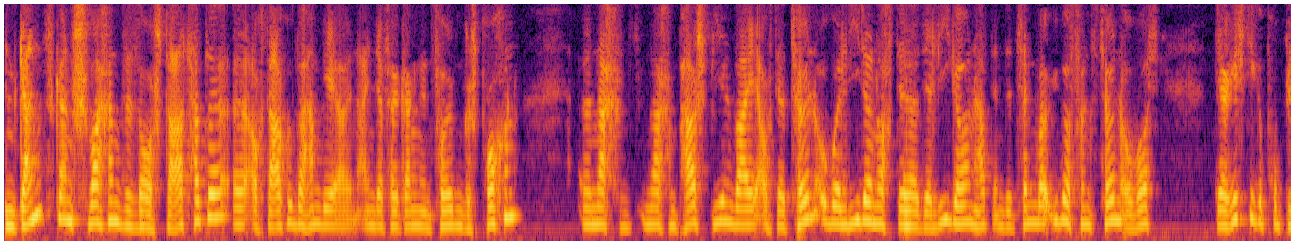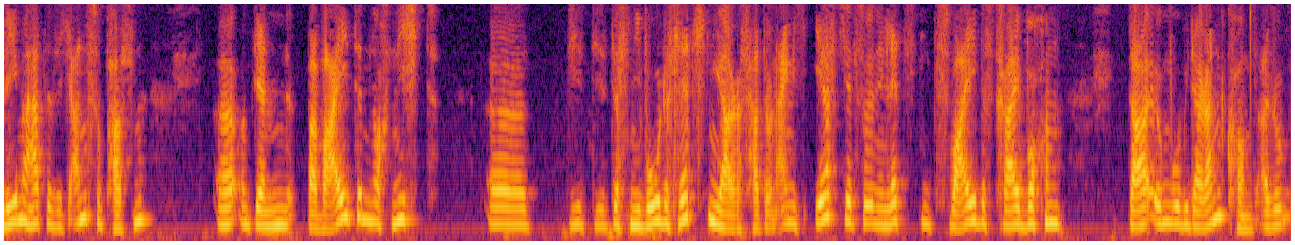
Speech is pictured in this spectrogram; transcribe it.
einen ganz, ganz schwachen Saisonstart hatte. Äh, auch darüber haben wir ja in einer der vergangenen Folgen gesprochen. Äh, nach, nach ein paar Spielen war er auch der Turnover-Leader noch der, der Liga und hat im Dezember über fünf Turnovers, der richtige Probleme hatte, sich anzupassen äh, und der bei weitem noch nicht äh, die, die, das Niveau des letzten Jahres hatte und eigentlich erst jetzt so in den letzten zwei bis drei Wochen da irgendwo wieder rankommt. Also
